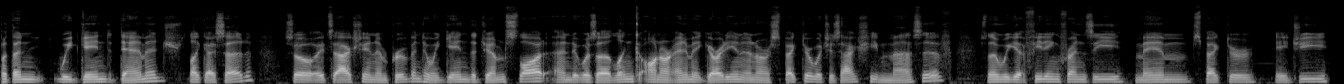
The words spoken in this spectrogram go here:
but then we gained damage, like I said, so it's actually an improvement, and we gained the gem slot, and it was a link on our Animate Guardian and our Spectre, which is actually massive. So then we get Feeding Frenzy, Mayhem, Spectre, AG,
